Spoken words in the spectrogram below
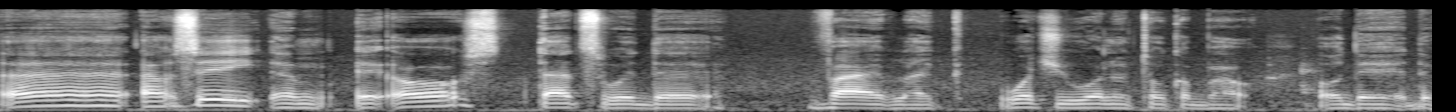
Uh, I would say um, it all starts with the vibe, like what you want to talk about or the, the,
